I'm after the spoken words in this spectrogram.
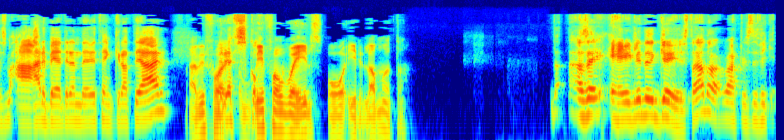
liksom er bedre enn det vi tenker at de er. Nei, vi, får, vi får Wales og Irland, vet du. Altså, egentlig Det gøyeste hadde vært hvis de fikk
